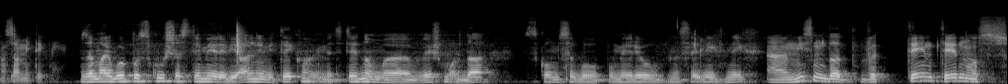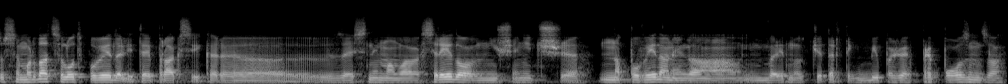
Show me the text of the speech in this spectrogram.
na sami tekmi. Za Maribor poskuša s temi revijalnimi tekmami med tednom, uh, veš, morda. S kom se bo pomeril v naslednjih dneh? E, mislim, da v tem tednu so se morda celo odpovedali tej praksi, ker e, zdaj snemamo sredo, ni še nič napovedanega in verjetno četrtek bi bil pa že prepozen za,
